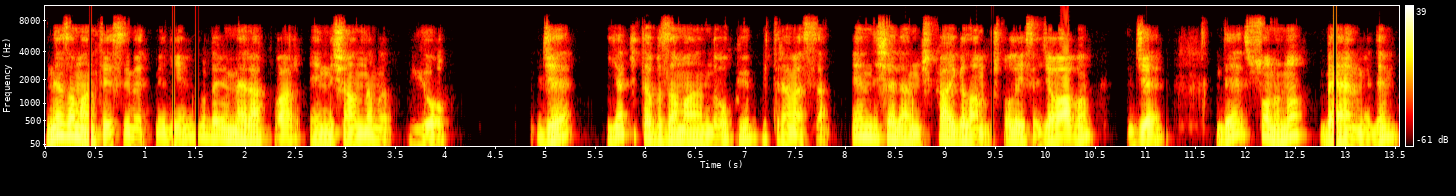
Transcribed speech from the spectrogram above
Ne zaman teslim etmeliyim? Burada bir merak var. Endişe anlamı yok. C. Ya kitabı zamanında okuyup bitiremezsem? Endişelenmiş, kaygılanmış. Dolayısıyla cevabım C. D. Sonunu beğenmedim.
